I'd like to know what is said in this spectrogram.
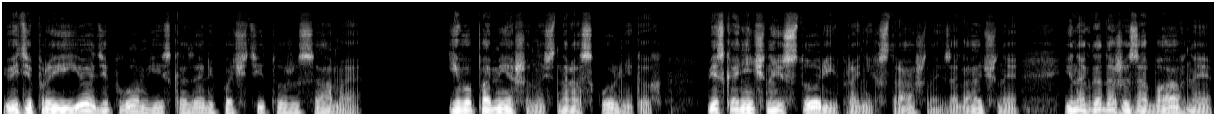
Ведь и про ее диплом ей сказали почти то же самое. Его помешанность на раскольниках, бесконечные истории про них, страшные, загадочные, иногда даже забавные,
